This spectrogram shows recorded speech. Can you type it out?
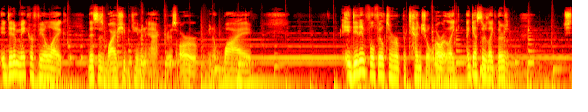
it didn't make her feel like this is why she became an actress or, you know, why it didn't fulfill to her potential or like i guess there's like there's she,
